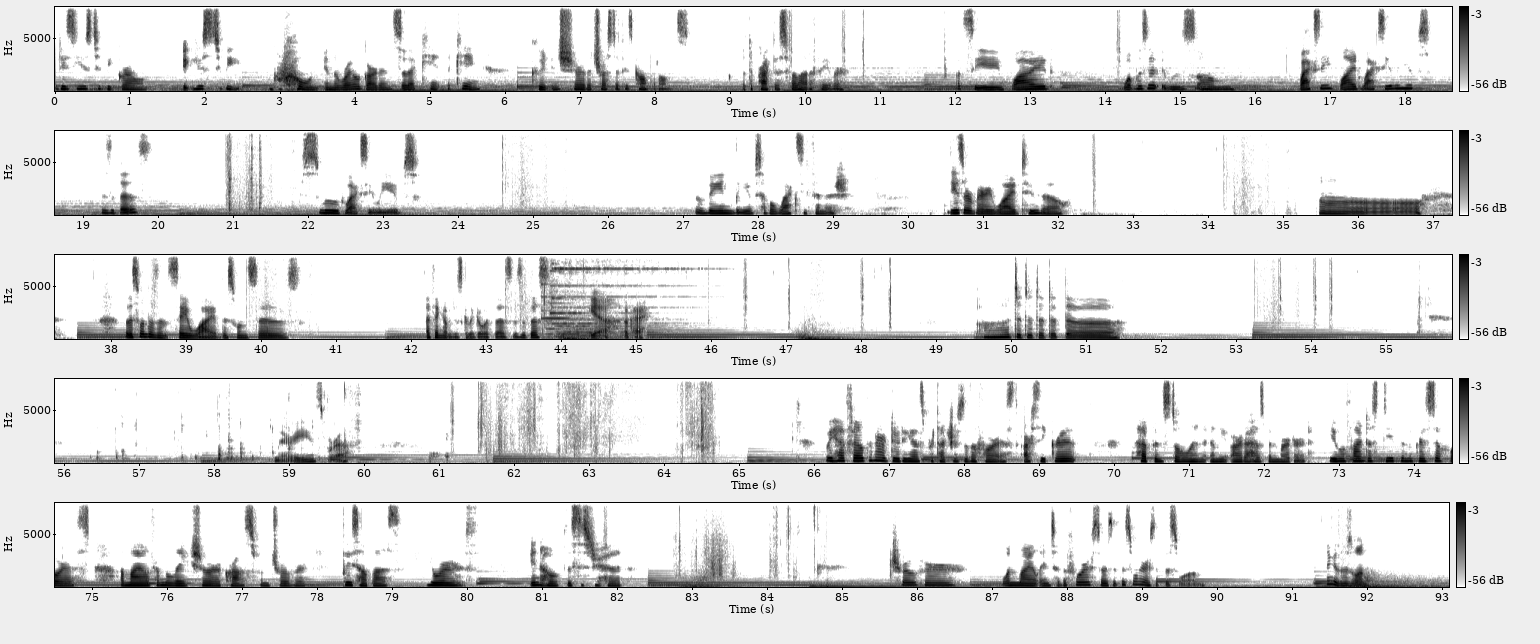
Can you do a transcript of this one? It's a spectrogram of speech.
It is used to be grown. It used to be grown in the royal garden so that king, the king could ensure the trust of his confidants. But the practice fell out of favor. Let's see, wide. What was it? It was um, waxy, wide, waxy leaves. Is it this? Smooth, waxy leaves. The veined leaves have a waxy finish. These are very wide too, though. Uh, this one doesn't say wide. This one says. I think I'm just gonna go with this. Is it this? Yeah, okay. Uh, da da da da da. Mary's breath. We have failed in our duty as protectors of the forest. Our secret have been stolen and the Arda has been murdered. You will find us deep in the Grisdale Forest, a mile from the lake shore across from Trover. Please help us. Yours, in hope, the Sisterhood. Trover, one mile into the forest. So is it this one or is it this one? I think it's this one.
